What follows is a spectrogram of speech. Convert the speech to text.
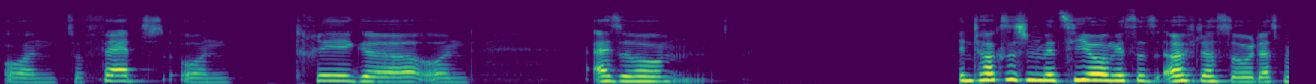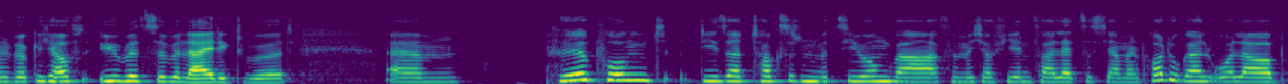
und zu fett und träge und also in toxischen Beziehungen ist es öfters so, dass man wirklich aufs Übelste beleidigt wird. Ähm, Höhepunkt dieser toxischen Beziehung war für mich auf jeden Fall letztes Jahr mein Portugal-Urlaub,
